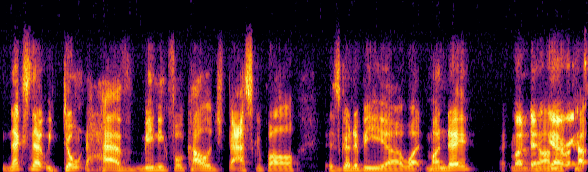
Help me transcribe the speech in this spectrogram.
Next night we don't have meaningful college basketball. Is going to be uh, what Monday? Monday, you know, yeah, I'm right. Not,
